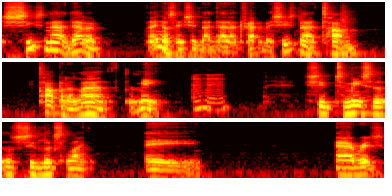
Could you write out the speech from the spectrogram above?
she's not that. A, I ain't gonna say she's not that attractive, but she's not top top of the line to me. Mm-hmm. She to me she, she looks like a average,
